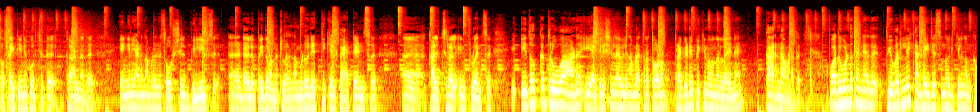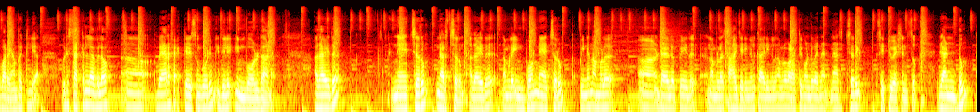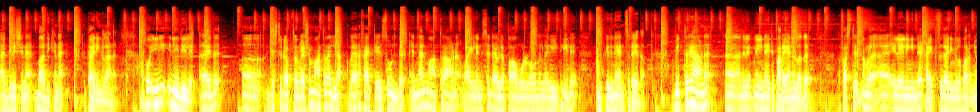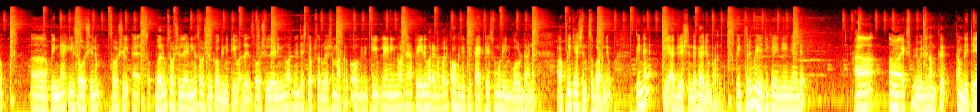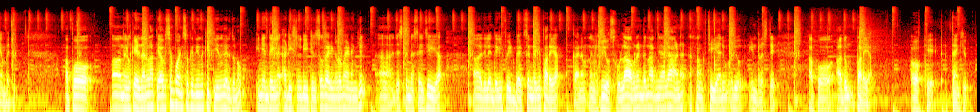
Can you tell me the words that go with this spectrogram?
സൊസൈറ്റീനെ കുറിച്ചിട്ട് കാണുന്നത്? എങ്ങനെയാണ് നമ്മളൊരു സോഷ്യൽ ബിലീഫ്സ് ഡെവലപ്പ് ചെയ്ത് വന്നിട്ടുള്ളത്? നമ്മുടെ ഒരു എത്തിക്കൽ പാറ്റേൺസ് കൾച്ചറൽ ഇൻഫ്ലുവൻസ് ഇതൊക്കെ ത്രൂ ആണ് ഈ അഗ്രഷൻ ലെവലിൽ നമ്മൾ എത്രത്തോളം പ്രകടിപ്പിക്കണമെന്നുള്ളതിന് കാരണമാവണത്. അപ്പോൾ അതുകൊണ്ട് തന്നെ അത് പ്യുവർലി കണ്ടേജിയസ് എന്ന് ഒരിക്കലും നമുക്ക് പറയാൻ പറ്റില്ല. ഒരു സർട്ടൻ ലെവൽ ഓഫ് വേറെ ഫാക്ടേഴ്സും കൂടിയും ഇതിൽ ഇൻവോൾവ് ആണ്. അതായത് നേച്ചറും നർച്ചറും അതായത് നമ്മുടെ ഇൻബോൺ നേച്ചറും പിന്നെ നമ്മൾ ഡെവലപ്പ് ചെയ്ത് നമ്മളെ സാഹചര്യങ്ങൾ കാര്യങ്ങൾ നമ്മൾ വളർത്തിക്കൊണ്ട് വരുന്ന നർച്ചറിങ് സിറ്റുവേഷൻസും രണ്ടും അഗ്രിഷനെ ബാധിക്കണ കാര്യങ്ങളാണ്. അപ്പോൾ ഈ രീതിയിൽ അതായത് ജസ്റ്റ് ഒരു ഒബ്സർവേഷൻ മാത്രമല്ല വേറെ ഫാക്ടേഴ്സും ഉണ്ട്. എന്നാൽ മാത്രമാണ് വയലൻസ് ഡെവലപ്പ് ആവുള്ളൂ എന്നുള്ള രീതിയിൽ നമുക്കിതിനെ ആൻസർ ചെയ്താം അപ്പോൾ ഇത്രയാണ് അതിൽ മെയിനായിട്ട് പറയാനുള്ളത്. ഫസ്റ്റ് നമ്മൾ ലേണിങ്ങിന്റെ ടൈപ്സ് കാര്യങ്ങൾ പറഞ്ഞു. പിന്നെ ഈ സോഷ്യലും സോഷ്യൽ വെറും സോഷ്യൽ ലേണിംഗ് സോഷ്യൽ കോഗ്നേറ്റീവ് അതായത് സോഷ്യൽ ലേണിംഗ് എന്ന് പറഞ്ഞാൽ ജസ്റ്റ് ഒബ്സർവേഷൻ മാത്രം. കോഗ്നേറ്റീവ് ലേണിംഗ് എന്ന് പറഞ്ഞാൽ പേര് പറയുന്ന പോലെ കോഗ്നേറ്റീവ് ഫാക്ടേഴ്സും കൂടി ഇൻവോൾവ് ആണ്. അപ്ലിക്കേഷൻസ് പറഞ്ഞു. പിന്നെ ഈ അഗ്രേഷന്റെ കാര്യം പറഞ്ഞു. അപ്പോൾ ഇത്രയും എഴുതി കഴിഞ്ഞ് കഴിഞ്ഞാൽ ആ എക്സ്പെരിമെന്റ് നമുക്ക് കംപ്ലീറ്റ് ചെയ്യാൻ പറ്റും. അപ്പോൾ നിങ്ങൾക്ക് എഴുതാനുള്ള അത്യാവശ്യം പോയിൻസൊക്കെ ഇതിൽ നിന്ന് കിട്ടിയെന്ന് കരുതുന്നു. ഇനി എന്തെങ്കിലും അഡീഷണൽ ഡീറ്റെയിൽസോ കാര്യങ്ങളോ വേണമെങ്കിൽ ജസ്റ്റ് മെസ്സേജ് ചെയ്യുക. ഇതിൽ എന്തെങ്കിലും ഫീഡ്ബാക്ക്സ് ഉണ്ടെങ്കിൽ പറയാം. കാരണം നിങ്ങൾക്ക് യൂസ്ഫുൾ ആവണുണ്ടെന്ന് അറിഞ്ഞാലാണ് നമുക്ക് ചെയ്യാനും ഒരു ഇൻട്രസ്റ്റ് അപ്പോൾ അതും പറയാം. Okay thank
